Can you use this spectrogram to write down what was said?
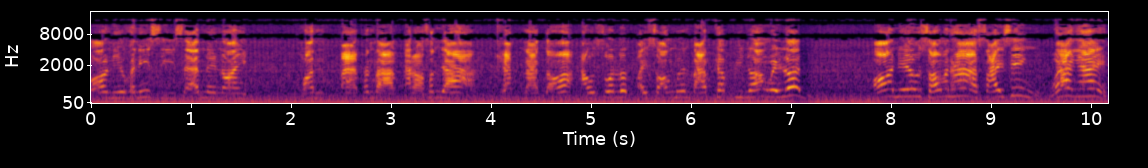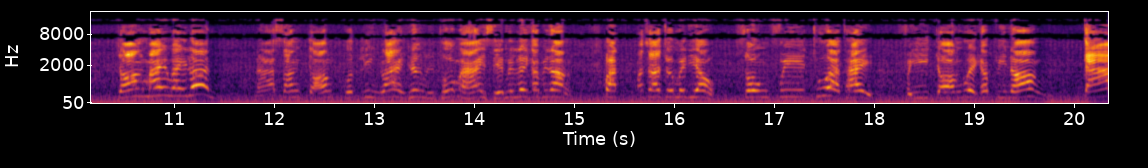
All New คันนี้4แสนหน่อยๆผ่อน8,000บาทตลอดสัญญา แคปหน้าจอเอาส่วนลดไป20,000บาทครับพี่น้องวัยรุ่น All New 2.5สายซิ่ง ว่าไง จองไหมวัยรุ่นนะสั่งจองกดลิงก์ไลน์เครื่องหรือโทรมาหาอ้ายเสียงไปเลยครับพี่น้อง บัตรประชาชนใบเดียว ส่งฟรีทั่วไทย ฟรีจองด้วยครับพี่น้อง เจ้า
